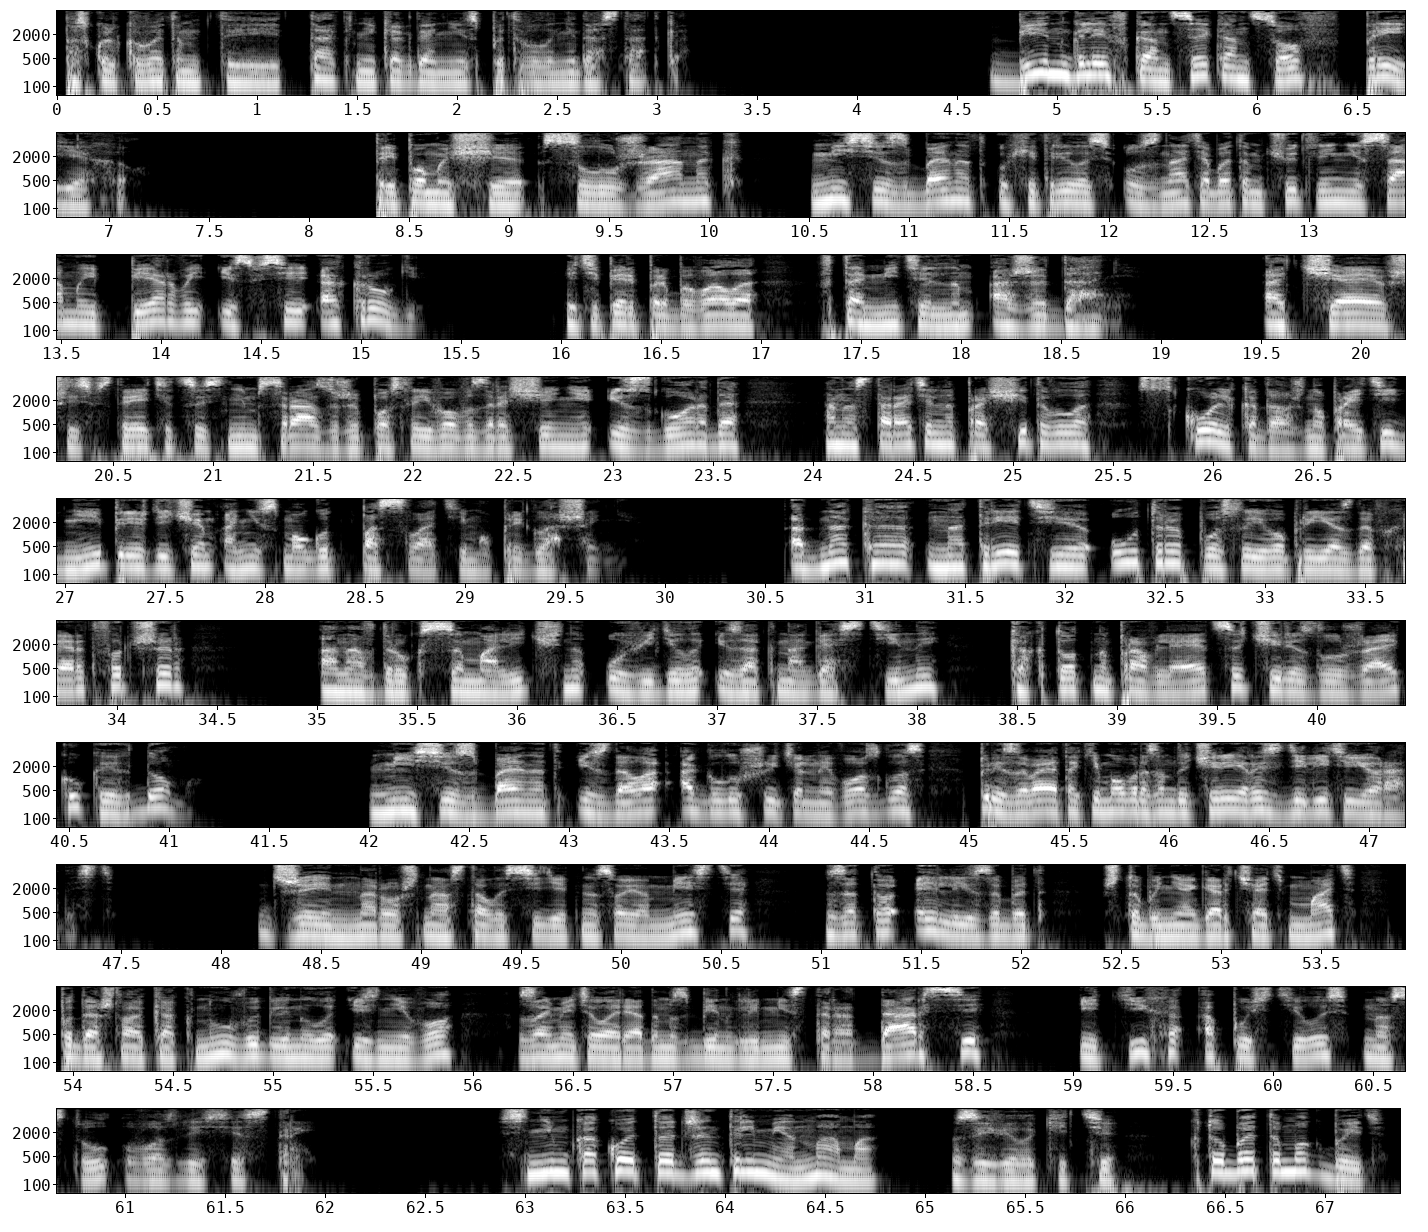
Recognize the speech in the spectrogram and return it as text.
поскольку в этом ты и так никогда не испытывала недостатка». Бингли в конце концов приехал. При помощи служанок миссис Беннет ухитрилась узнать об этом чуть ли не самый первый из всей округи и теперь пребывала в томительном ожидании. Отчаявшись встретиться с ним сразу же после его возвращения из города, она старательно просчитывала, сколько должно пройти дней, прежде чем они смогут послать ему приглашение. Однако на третье утро после его приезда в Хертфордшир она вдруг самолично увидела из окна гостиной, как тот направляется через лужайку к их дому. Миссис Беннет издала оглушительный возглас, призывая таким образом дочерей разделить ее радость. Джейн нарочно осталась сидеть на своем месте, зато Элизабет — чтобы не огорчать мать, подошла к окну, выглянула из него, заметила рядом с Бингли мистера Дарси и тихо опустилась на стул возле сестры. «С ним какой-то джентльмен, мама», — заявила Китти. «Кто бы это мог быть?»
